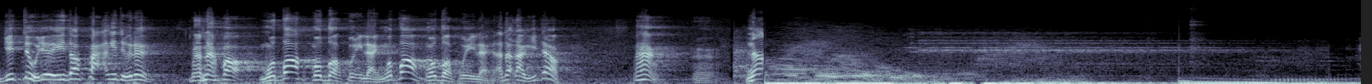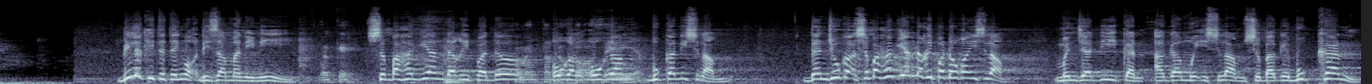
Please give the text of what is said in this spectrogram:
Gitu je, idafak gitu je. Nampak? Mudah, mudah pun ilahi. Mudah, mudah pun ilahi. Tak ada lagi dah. Faham? Ha. Nak Bila kita tengok di zaman ini, Okey. sebahagian daripada orang-orang ya. bukan Islam dan juga sebahagian daripada orang Islam menjadikan agama Islam sebagai bukan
